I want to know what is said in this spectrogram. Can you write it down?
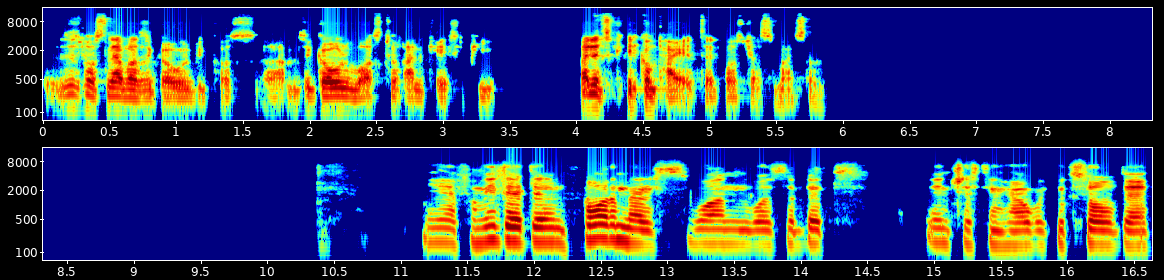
this was never the goal because um, the goal was to run KCP, but it's it compiled. That was just a milestone. Yeah, for me the, the informers one was a bit interesting how we could solve that.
